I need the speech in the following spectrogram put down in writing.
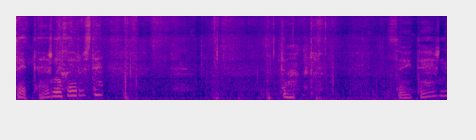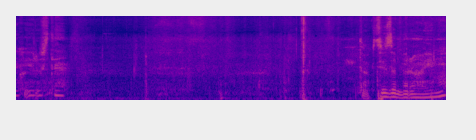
Цей теж нехай росте. Так. Цей теж нехай росте. Так, ці забираємо.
